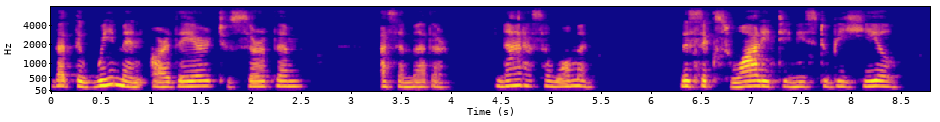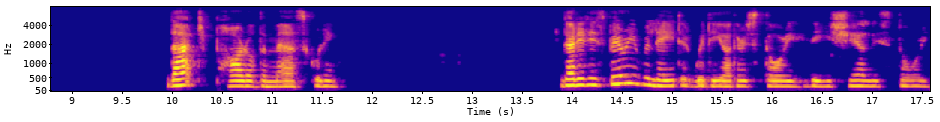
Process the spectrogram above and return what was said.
that the women are there to serve them as a mother, not as a woman. The sexuality needs to be healed. That part of the masculine that it is very related with the other story, the Shelley story.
